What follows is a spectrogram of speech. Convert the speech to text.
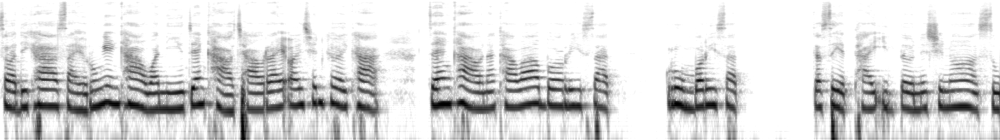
สวัสดีค่ะ สายรุ้งเองค่ะ วันนี้แจ้งข่าวชาวไร่อ้อยเช่นเคยค่ะ แจ้งข่าวนะคะว่าบริษัท กลุ่มบริษัทเกษตรไทยอินเตอร์เนชั่นแนลซู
